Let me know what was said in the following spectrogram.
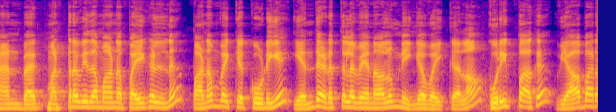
ஹேண்ட்பேக் மற்ற விதமான பைகள்னு பணம் வைக்கக்கூடிய எந்த இடத்துல வேணாலும் நீங்க வைக்கலாம். குறிப்பாக வியாபார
